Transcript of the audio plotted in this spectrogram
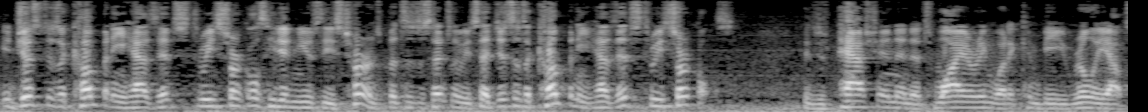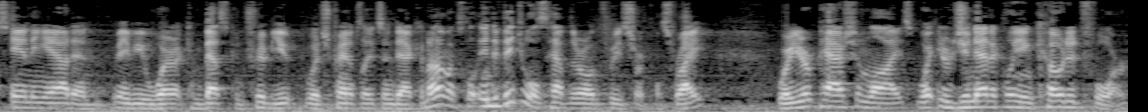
just as a company has its three circles, he didn't use these terms, but this is essentially what he said. Just as a company has its three circles, its passion and its wiring, what it can be really outstanding at, and maybe where it can best contribute, which translates into economics. Well, individuals have their own three circles, right? Where your passion lies, what you're genetically encoded for,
